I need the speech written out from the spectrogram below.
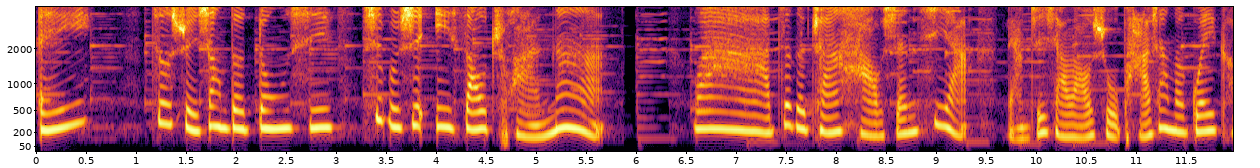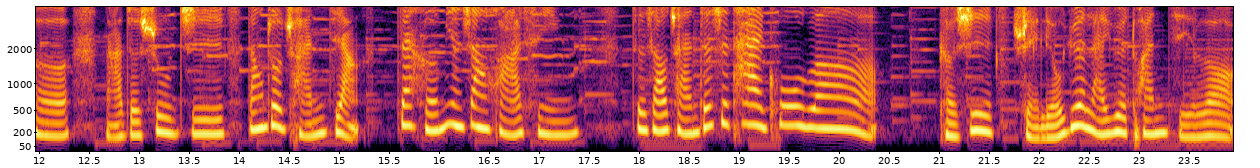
哎，这水上的东西是不是一艘船呐？哇，这个船好神气呀！两只小老鼠爬上了龟壳，拿着树枝当做船桨，在河面上滑行。这艘船真是太酷了！可是水流越来越湍急了，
